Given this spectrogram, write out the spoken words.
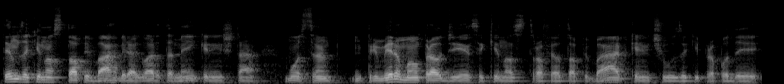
Temos aqui nosso Top Barber agora também, que a gente está mostrando em primeira mão para a audiência aqui nosso troféu Top Barber, que a gente usa aqui para poder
